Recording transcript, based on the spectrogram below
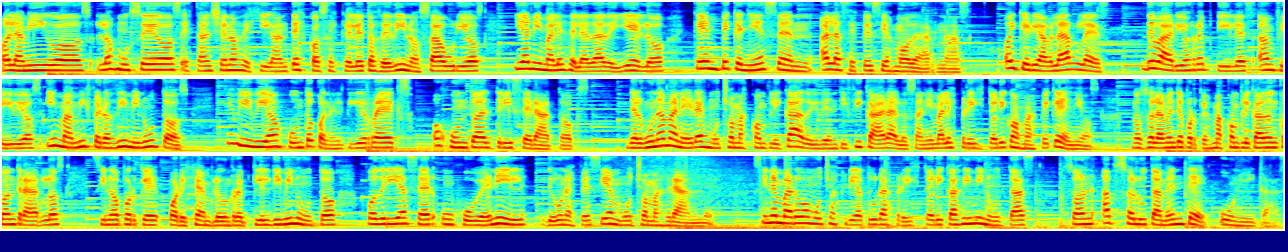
Hola amigos, los museos están llenos de gigantescos esqueletos de dinosaurios y animales de la edad de hielo que empequeñecen a las especies modernas. Hoy quería hablarles de varios reptiles, anfibios y mamíferos diminutos que vivían junto con el T-Rex o junto al Triceratops. De alguna manera es mucho más complicado identificar a los animales prehistóricos más pequeños, no solamente porque es más complicado encontrarlos, sino porque, por ejemplo, un reptil diminuto podría ser un juvenil de una especie mucho más grande. Sin embargo, muchas criaturas prehistóricas diminutas son absolutamente únicas.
